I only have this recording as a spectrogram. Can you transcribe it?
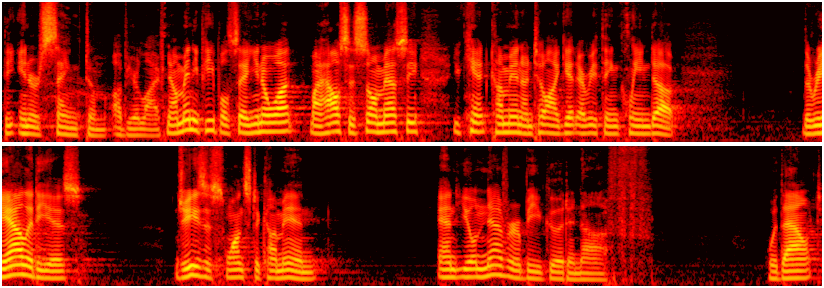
the inner sanctum of your life. Now, many people say, you know what? My house is so messy, you can't come in until I get everything cleaned up. The reality is, Jesus wants to come in, and you'll never be good enough without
